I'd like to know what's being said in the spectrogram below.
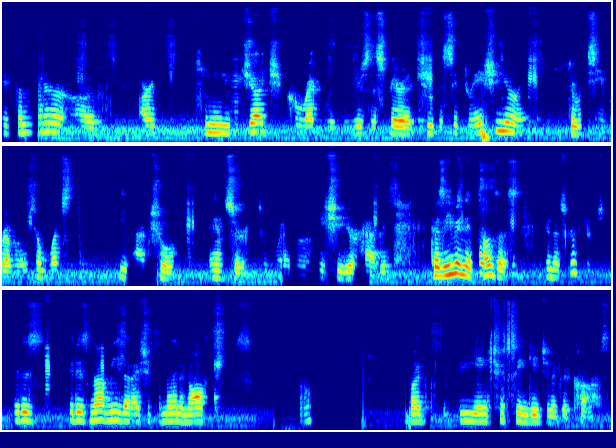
it's a matter of are can you judge correctly, use the Spirit to the situation you're in to receive revelation? What's the, the actual answer to whatever issue you're having? Because even it tells us in the scriptures, it is it is not me that I should command in all things. But be anxiously engaged in a good cause.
